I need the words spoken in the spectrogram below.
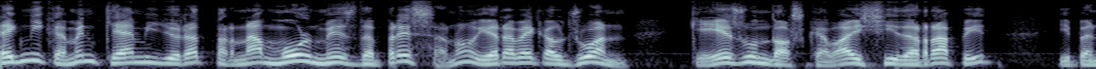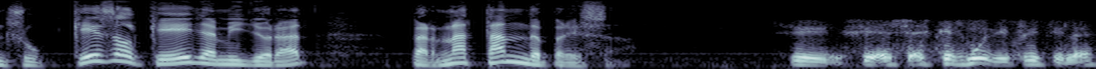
tècnicament que ha millorat per anar molt més de pressa, no? I ara veig el Joan, que és un dels que va així de ràpid, i penso, què és el que ell ha millorat per anar tan de pressa? Sí, sí, es, es que es muy difícil, ¿eh?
